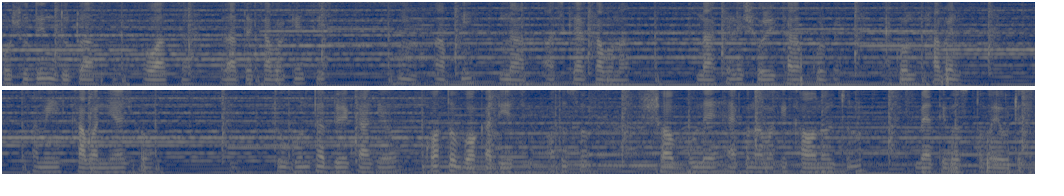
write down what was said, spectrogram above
পরশুদিন দুটো আছে। ও আচ্ছা রাতের খাবার খেয়েছিস? আপনি না, আজকে আর খাব না। না খেলে শরীর খারাপ করবে। এখন খাবেন। আমি খাবার নিয়ে আসব। দু ঘণ্টা দুয়েক আগেও কত বকা দিয়েছি। অথচ সব ভুলে এখন আমাকে খাওয়ানোর জন্য ব্যতিব্যস্ত হয়ে উঠেছে।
